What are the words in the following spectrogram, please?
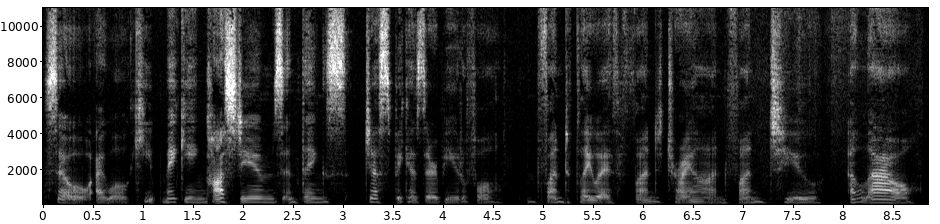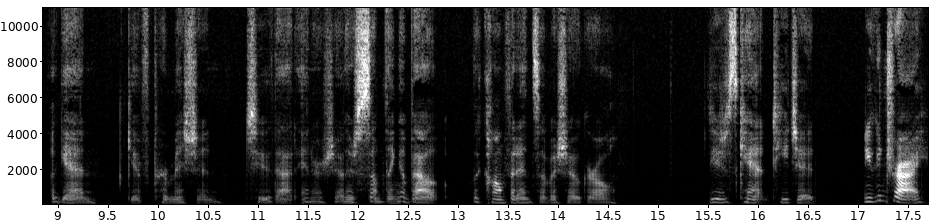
So I will keep making costumes and things just because they're beautiful, fun to play with, fun to try on, fun to allow, again, give permission to that inner show. There's something about the confidence of a showgirl. You just can't teach it. You can try,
